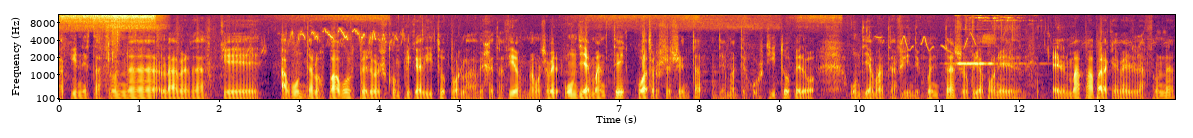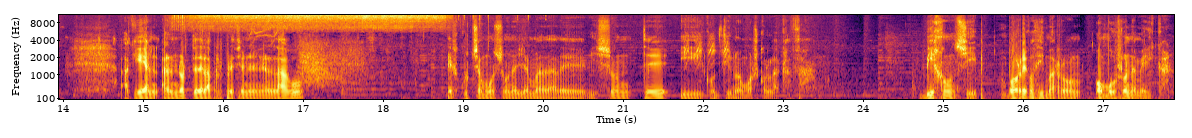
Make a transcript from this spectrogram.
Aquí en esta zona, la verdad que abundan los pavos, pero es complicadito por la vegetación. Vamos a ver, un diamante 460, un diamante justito, pero un diamante a fin de cuentas. Os voy a poner el mapa para que veáis la zona. Aquí al, norte de la prospección en el lago, escuchamos una llamada de bisonte y continuamos con la caza. Bighorn Sheep, borrego cimarrón o murrón americano.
